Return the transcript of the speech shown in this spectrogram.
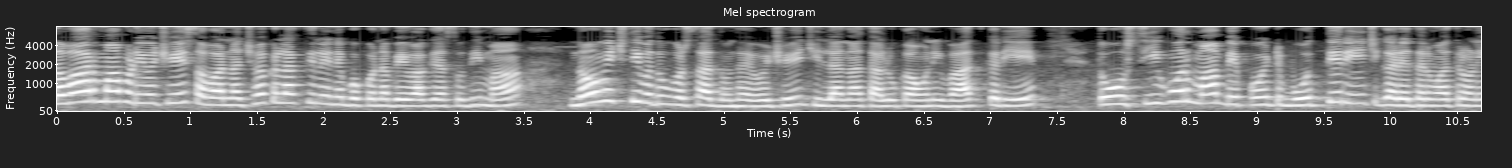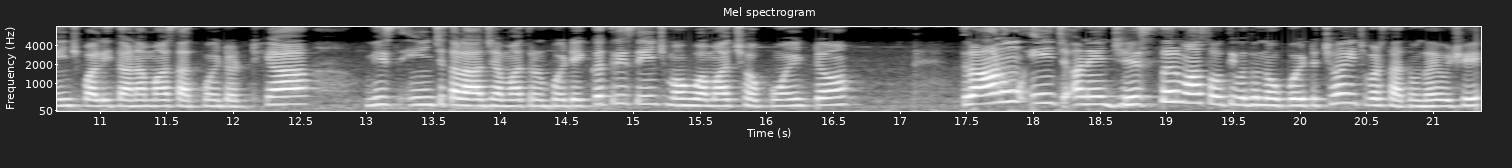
સવારમાં પડ્યો છે. સવારના છ કલાકથી લઈને બપોરના બે વાગ્યા સુધીમાં નવ ઇંચથી વધુ વરસાદ નોંધાયો છે. જિલ્લાના તાલુકાઓની વાત કરીએ તો સિહોરમાં બે પોઈન્ટ બોતેર ઇંચ, ગરેધરમાં ત્રણ ઇંચ, પાલીતાણામાં સાત પોઈન્ટ અઠ્યાવીસ ઇંચ, તળાજામાં ત્રણ પોઈન્ટ એકત્રીસ ઇંચ, મહુવામાં છ પોઈન્ટ ત્રાણું ઇંચ અને જેસરમાં સૌથી વધુ નવ પોઈન્ટ છ ઇંચ વરસાદ નોંધાયો છે.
